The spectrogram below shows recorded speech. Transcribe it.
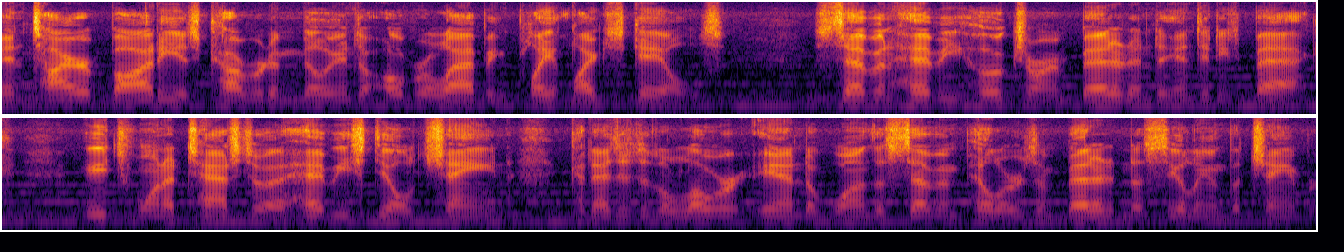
Entire body is covered in millions of overlapping plate-like scales. Seven heavy hooks are embedded into Entity's back, each one attached to a heavy steel chain connected to the lower end of one of the seven pillars embedded in the ceiling of the chamber.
